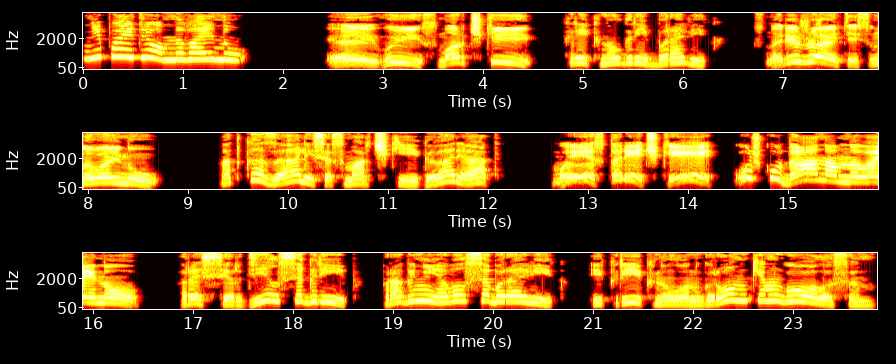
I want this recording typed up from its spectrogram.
не пойдем на войну!» «Эй, вы, сморчки!» — крикнул гриб-боровик. «Снаряжайтесь на войну!» Отказались сморчки, говорят. «Мы, старички, уж куда нам на войну?» Рассердился гриб, прогневался боровик, и крикнул он громким голосом.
